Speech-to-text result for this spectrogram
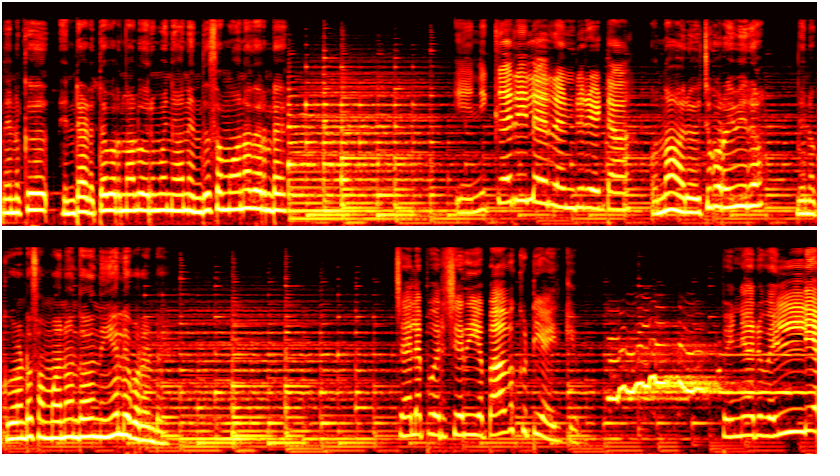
നിനക്ക് നിന്റെ അടുത്ത പിറന്നാൾ വരുമ്പോ ഞാൻ എന്ത് സമ്മാനം തരണ്ടേ? എനിക്കറിയില്ല രണ്ടുപേരേട്ടാ ഒന്ന് ആലോചിച്ച് പറയൂ വീര നിനക്ക് വേണ്ട സമ്മാനം എന്താ നീയല്ലേ പറയണ്ടേ? ചിലപ്പോ ഒരു ചെറിയ പാവക്കുട്ടിയായിരിക്കും പിന്നെ ഒരു വലിയ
